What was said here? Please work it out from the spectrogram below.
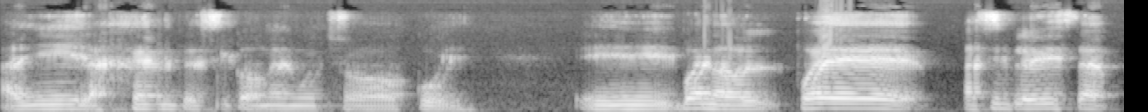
allí la gente sí come mucho cuy. Y bueno, puede a simple vista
